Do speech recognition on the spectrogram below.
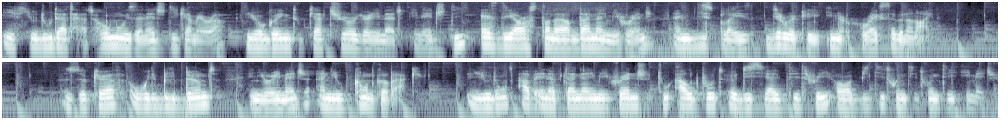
if you do that at home with an HD camera, you're going to capture your image in HD, SDR standard dynamic range, and displays directly in Rec 709 the curve will be burned in your image and you can't go back. You don't have enough dynamic range to output a DCI P3 or a BT2020 image.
